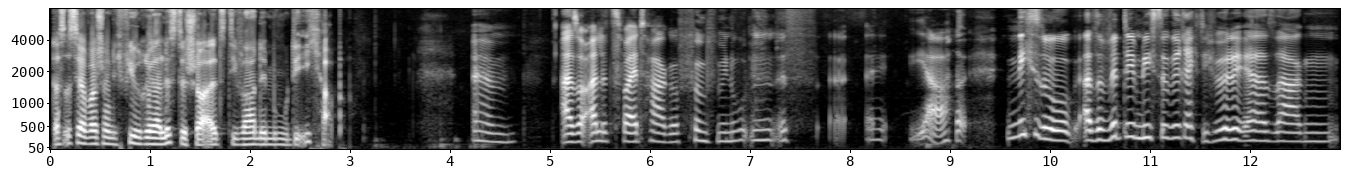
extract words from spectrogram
das ist ja wahrscheinlich viel realistischer als die Wahrnehmung, die ich habe. Ähm, also alle zwei Tage fünf Minuten ist äh, ja nicht so, also wird dem nicht so gerecht. Ich würde eher sagen,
